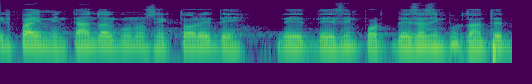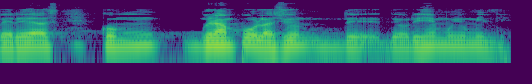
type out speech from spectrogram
ir pavimentando algunos sectores de, de, esas importantes veredas con una gran población de, de origen muy humilde.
